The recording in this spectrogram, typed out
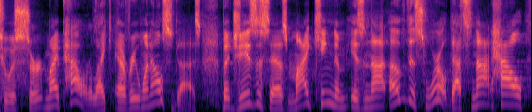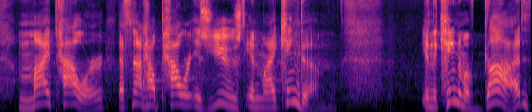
to assert my power like everyone else does. But Jesus says, My kingdom is not of this world. That's not how my power, that's not how power is used in my kingdom. In the kingdom of God,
